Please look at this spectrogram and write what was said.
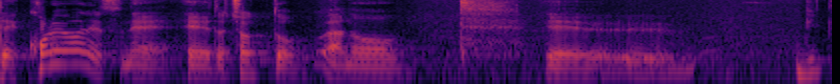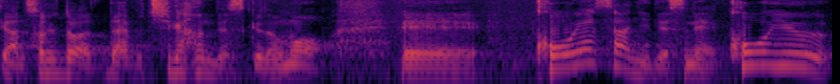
でこれはですね、えー、とちょっとあの、えー、それとはだいぶ違うんですけども、えー、高野山にですねこういう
